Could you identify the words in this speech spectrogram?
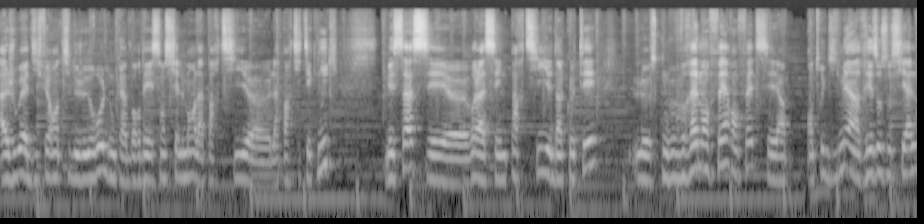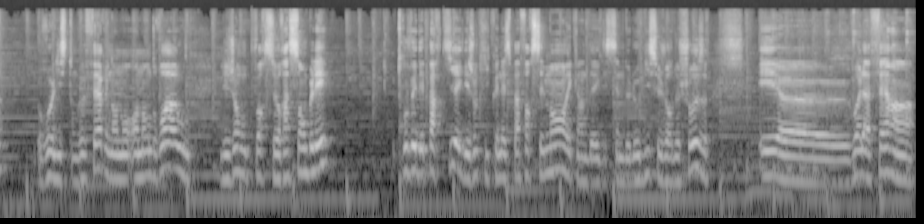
à jouer à différents types de jeux de rôle, donc aborder essentiellement la partie, euh, la partie technique. Mais ça, c'est euh, voilà, une partie d'un côté. Ce qu'on veut vraiment faire, en fait, c'est un- entre guillemets un réseau social rôliste. On veut faire un, endroit où les gens vont pouvoir se rassembler, trouver des parties avec des gens qui connaissent pas forcément, avec des systèmes de lobby, ce genre de choses. Et euh, voilà, faire un,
